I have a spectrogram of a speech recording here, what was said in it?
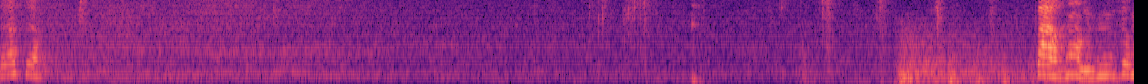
เสือเสือฝ่าห้องคุณผู้ชม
